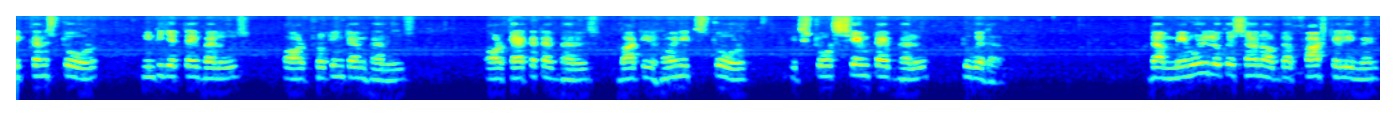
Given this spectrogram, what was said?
it can store integer type values or floating type values or character type values, but it, when it stores, it stores same type value together. The memory location of the first element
